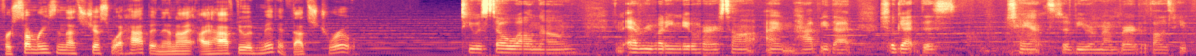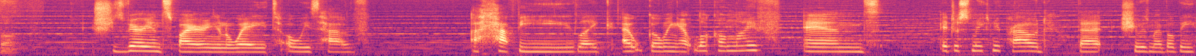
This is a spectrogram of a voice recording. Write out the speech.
For some reason, that's just what happened and I, I have to admit it, that's true. She was so well known and everybody knew her, so I'm happy that she'll get this chance to be remembered with all these people. She's very inspiring in a way to always have a happy, like outgoing outlook on life and it just makes me proud that she was my bubby.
